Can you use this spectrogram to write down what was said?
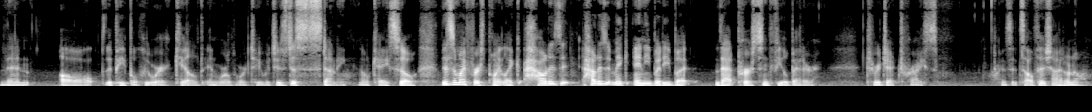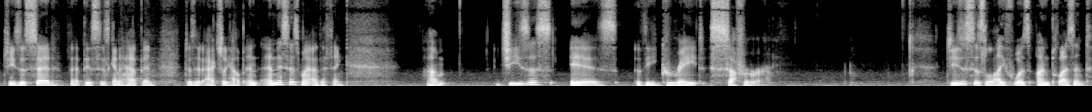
than all the people who were killed in World War II, which is just stunning. Okay, so this is my first point. Like, how does it how does it make anybody but that person feel better to reject Christ? Is it selfish? I don't know. Jesus said that this is going to happen. Does it actually help? And and this is my other thing. Um, Jesus is the great sufferer. Jesus' life was unpleasant.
